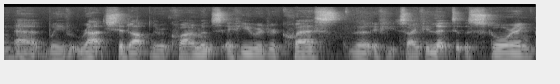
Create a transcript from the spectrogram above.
Mhm. Uh, we've ratcheted up the requirements. If you would request the, if you sorry, if you looked at the scoring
